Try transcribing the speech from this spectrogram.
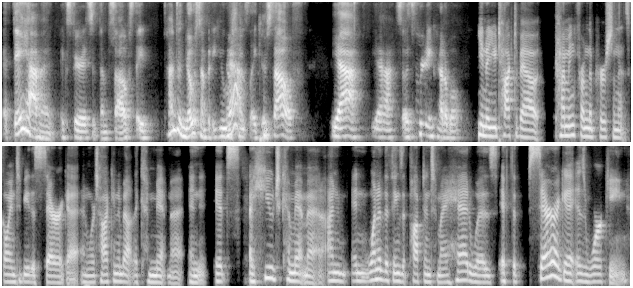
if they haven't experienced it themselves, they tend to know somebody who has, like yourself. Yeah, yeah. So it's pretty incredible. You know, you talked about coming from the person that's going to be the surrogate and we're talking about the commitment and it's a huge commitment. And, one of the things that popped into my head was if the surrogate is working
